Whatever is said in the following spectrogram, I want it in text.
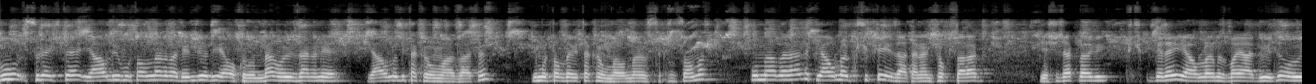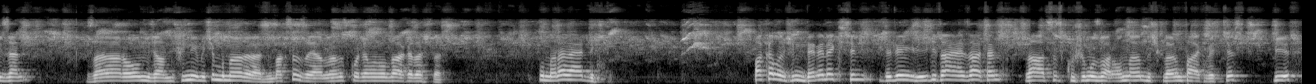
Bu süreçte yavru yumurtalıları da belirliyor diye okudum ben. O yüzden hani yavru bir takımım var zaten. Yumurtalı da bir takımım var. Onların sıkıntısı olmaz. Bunları da verdik. Yavrular küçük değil zaten. Yani çok zarar yaşayacakları bir küçüklükte değil. Yavrularımız bayağı büyüdü. O yüzden zarar olmayacağını düşündüğüm için bunlara da verdim. Baksanıza yavrularımız kocaman oldu arkadaşlar. Bunlara verdik. Bakalım şimdi denemek için dediğim gibi iki tane zaten rahatsız kuşumuz var. Onların dışkılarını takip edeceğiz. Bir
